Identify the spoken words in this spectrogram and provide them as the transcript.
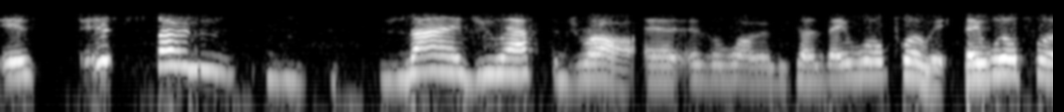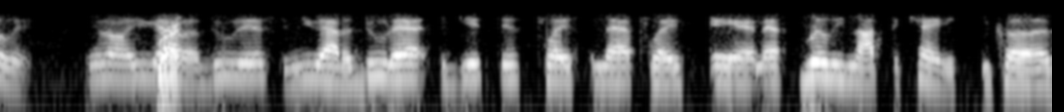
it's it's certain lines you have to draw as, as a woman because they will pull it. They will pull it. You know, you gotta Right. do this and you gotta do that to get this place and that place, and that's really not the case because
